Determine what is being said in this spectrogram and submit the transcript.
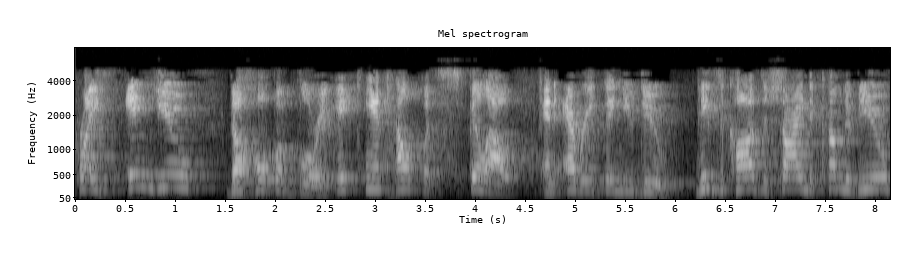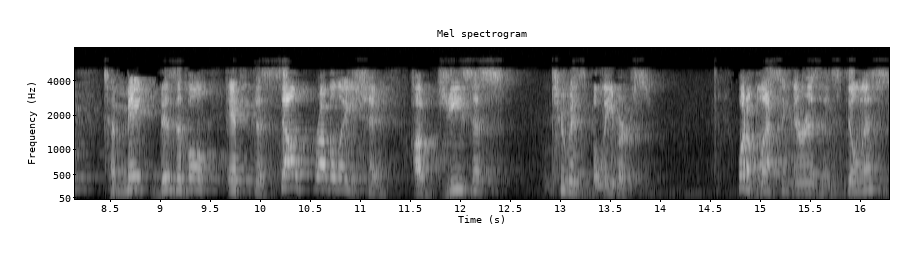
Christ in you, the hope of glory. It can't help but spill out in everything you do. It needs to cause the shine to come to view, to make visible. It's the self revelation of Jesus to his believers. What a blessing there is in stillness.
